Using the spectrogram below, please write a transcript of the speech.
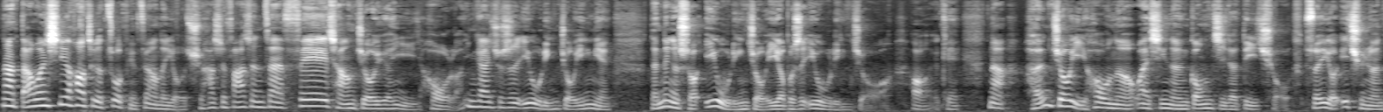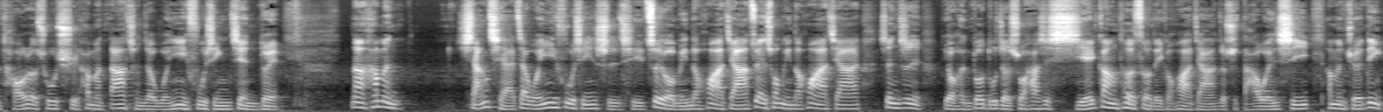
那达文西二号这个作品非常的有趣，它是发生在非常久远以后了，应该就是一五零九一年但那个时候，一五零九一，而不是一五零九哦。哦，OK，那很久以后呢，外星人攻击了地球，所以有一群人逃了出去，他们搭乘着文艺复兴舰队，那他们。想起来，在文艺复兴时期，最有名的画家、最聪明的画家，甚至有很多读者说他是斜杠特色的一个画家，就是达文西。他们决定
